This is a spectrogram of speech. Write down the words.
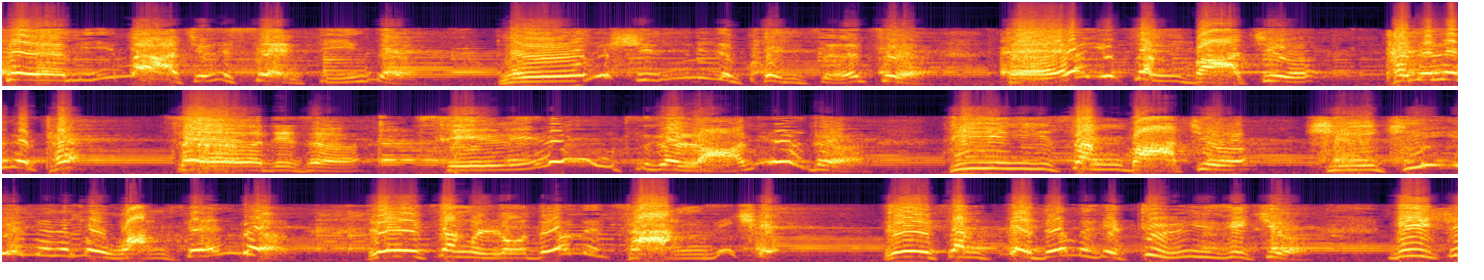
三面嘛就是三点的。我的心里的困着着，这一张把酒，他的那个他走的走，谁里屋子个老牛头，第二张把酒，前天一个那个黄山的，来张骆驼的长日去，来张白头们的短日酒，没晓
